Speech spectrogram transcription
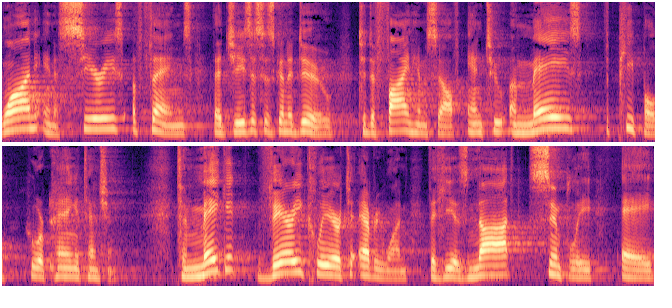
one in a series of things that Jesus is going to do to define himself and to amaze the people who are paying attention. To make it very clear to everyone that he is not simply a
